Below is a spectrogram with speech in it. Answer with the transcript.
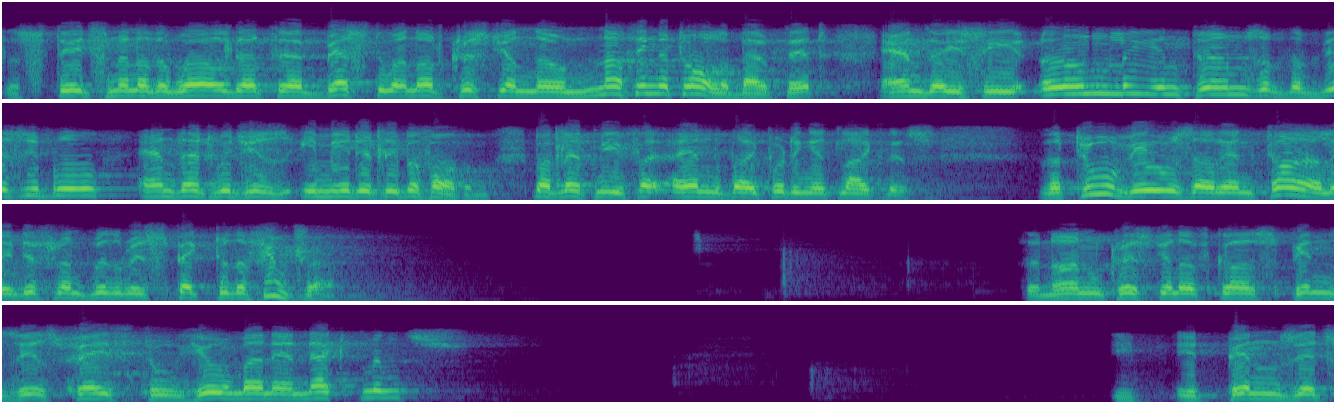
The statesmen of the world, at their best, who are not Christian, know nothing at all about that, and they see only in terms of the visible and that which is immediately before them. But let me end by putting it like this the two views are entirely different with respect to the future. The non Christian, of course, pins his faith to human enactments It, it pins its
